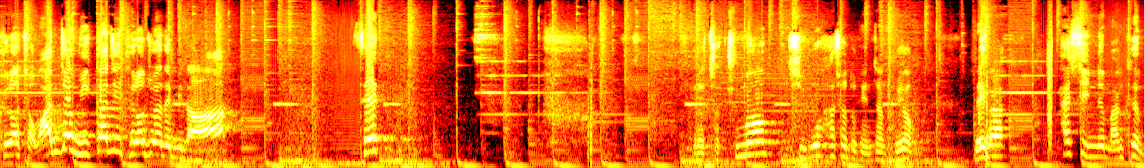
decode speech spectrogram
그렇죠. 완전 위까지 들어줘야 됩니다. 셋. 그렇죠. 주먹 쥐고 하셔도 괜찮고요. 내가 할 수 있는 만큼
